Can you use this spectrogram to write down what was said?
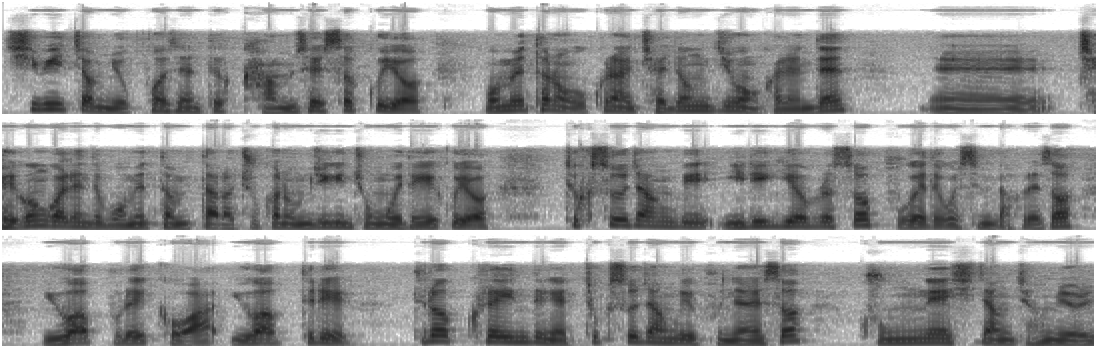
12.6% 감소했었고요. 모멘텀은 우크라이나 재정 지원 관련된 에, 재건 관련된 모멘텀에 따라 주가는 움직인 종목이 되겠고요. 특수 장비 1위 기업으로서 부과되고 있습니다. 그래서 유압 브레이크와 유압 드릴, 트럭 크레인 등의 특수 장비 분야에서 국내 시장 점유율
